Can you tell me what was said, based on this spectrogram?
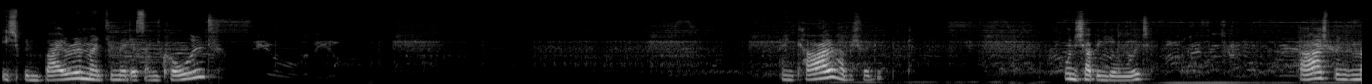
Ich bin Byron, mein Teammate ist ein Cold. Ein Karl habe ich vergiftet. Und ich habe ihn geholt. Ah, ich bin,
